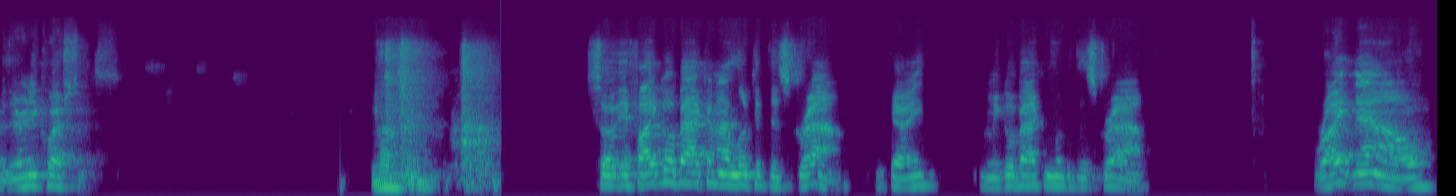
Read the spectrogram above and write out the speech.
Are there any questions? No. So if I go back and I look at this graph, okay, let me go back and look at this graph. Right now,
